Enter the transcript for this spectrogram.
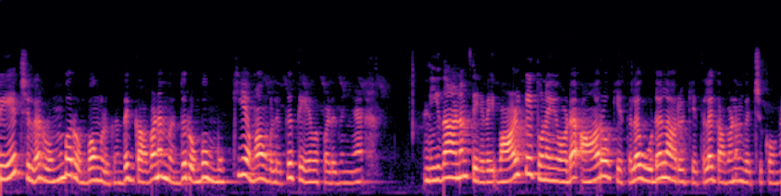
பேச்சில் ரொம்ப ரொம்ப உங்களுக்கு வந்து கவனம் வந்து ரொம்ப முக்கியமாக உங்களுக்கு தேவைப்படுதுங்க. நிதானம் தேவை. வாழ்க்கை துணையோட ஆரோக்கியத்தில் உடல் ஆரோக்கியத்தில் கவனம் வச்சுக்கோங்க.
